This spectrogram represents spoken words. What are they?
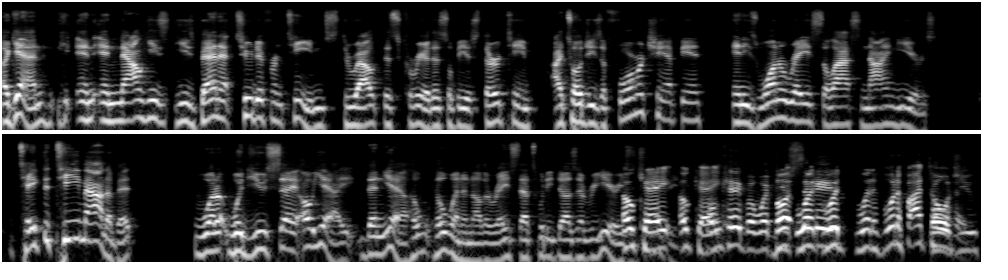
again and and now he's he's been at two different teams throughout this career this will be his third team i told you he's a former champion and he's won a race the last nine years take the team out of it what would you say? Oh yeah, then yeah, he'll he'll win another race. That's what he does every year. He's okay, okay, okay. But what? But say, what, what what if what if I told you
